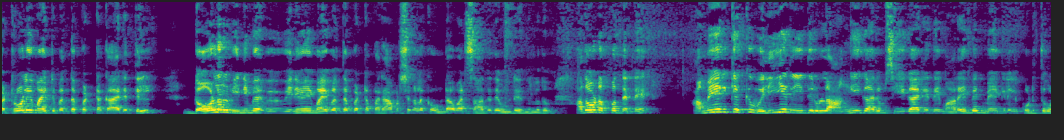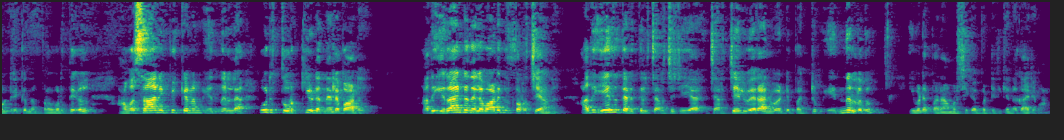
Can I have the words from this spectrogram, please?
പെട്രോളിയവുമായിട്ട് ബന്ധപ്പെട്ട കാര്യത്തിൽ ഡോളർ വിനിമയ വിനിമയവുമായി ബന്ധപ്പെട്ട പരാമർശങ്ങളൊക്കെ ഉണ്ടാവാൻ സാധ്യതയുണ്ട് എന്നുള്ളതും അതോടൊപ്പം തന്നെ അമേരിക്കക്ക് വലിയ രീതിയിലുള്ള അംഗീകാരവും സ്വീകാര്യതയും അറേബ്യൻ മേഖലയിൽ കൊടുത്തുകൊണ്ടിരിക്കുന്ന പ്രവൃത്തികൾ അവസാനിപ്പിക്കണം എന്നുള്ള ഒരു തുർക്കിയുടെ നിലപാട്. അത് ഇറാന്റെ നിലപാടിന് തുടർച്ചയാണ്. അത് ഏത് തരത്തിൽ ചർച്ച ചെയ്യാൻ ചർച്ചയിൽ വരാൻ വേണ്ടി പറ്റും എന്നുള്ളതും ഇവിടെ പരാമർശിക്കപ്പെട്ടിരിക്കുന്ന കാര്യമാണ്.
